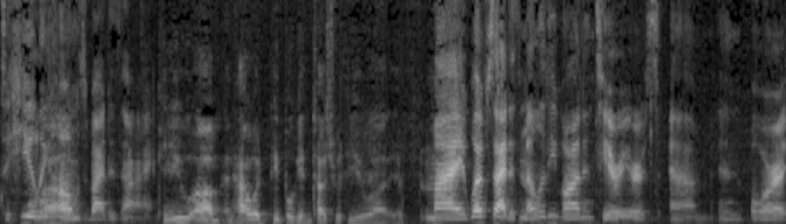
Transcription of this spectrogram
to Healing Wow. Homes by Design. Can you, um, and how would people get in touch with you? Uh, if, My website is Melody Vaughn Interiors, um, and, or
